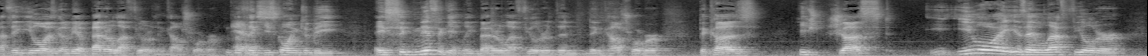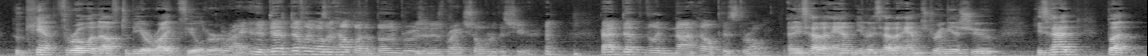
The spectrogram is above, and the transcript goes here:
I think Eloy is going to be a better left fielder than Kyle Schwarber. I think he's going to be a significantly better left fielder than, than Kyle Schwarber because he's just Eloy is a left fielder who can't throw enough to be a right fielder. Right, and it de- definitely wasn't helped by the bone bruise in his right shoulder this year. that definitely did not help his throwing. and he's had a ham, you know, he's had a hamstring issue. He's had, but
